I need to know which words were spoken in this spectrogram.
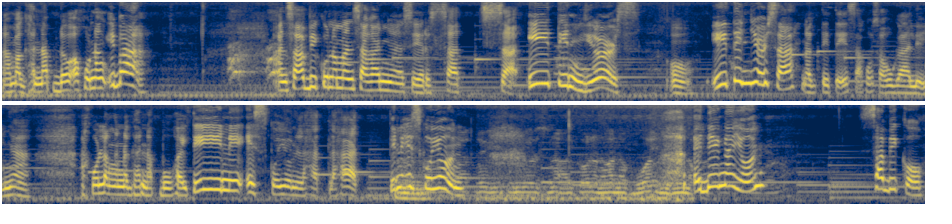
na maghanap daw ako ng iba. Ang sabi ko naman sa kanya, sir, sa, sa 18 years, oh, 18 years ha, nagtitiis ako sa ugali niya. Ako lang ang naghanap buhay. Tiniis ko yun lahat-lahat. Tiniis ko yun. Eh di ngayon, sabi ko,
